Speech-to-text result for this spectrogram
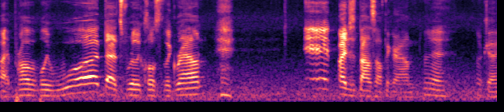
I probably would. That's really close to the ground. I just bounced off the ground. Eh, okay.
